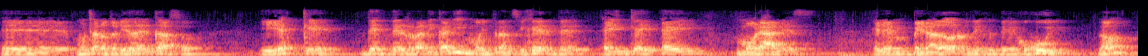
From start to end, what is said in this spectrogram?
eh, mucha notoriedad el caso, y es que desde el radicalismo intransigente, a.k.a. Morales, el emperador de, de Jujuy, ¿no?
